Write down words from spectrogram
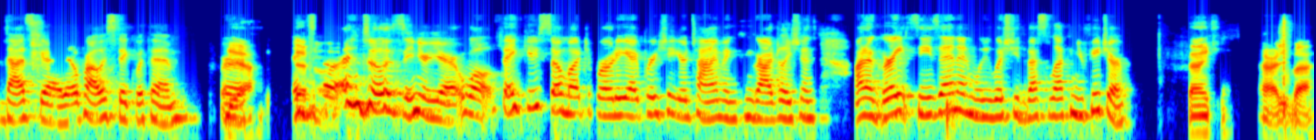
That's good. It'll probably stick with him. For, yeah. Until, until his senior year. Well, thank you so much, Brody. I appreciate your time and congratulations on a great season. And we wish you the best of luck in your future. Thank you. All righty. Bye.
